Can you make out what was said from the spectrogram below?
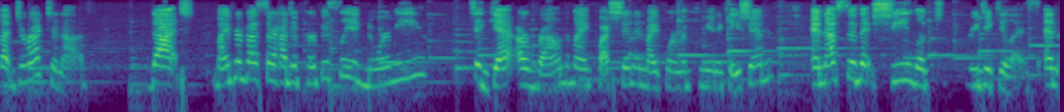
but direct enough that my professor had to purposely ignore me to get around my question and my form of communication enough so that she looked ridiculous and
